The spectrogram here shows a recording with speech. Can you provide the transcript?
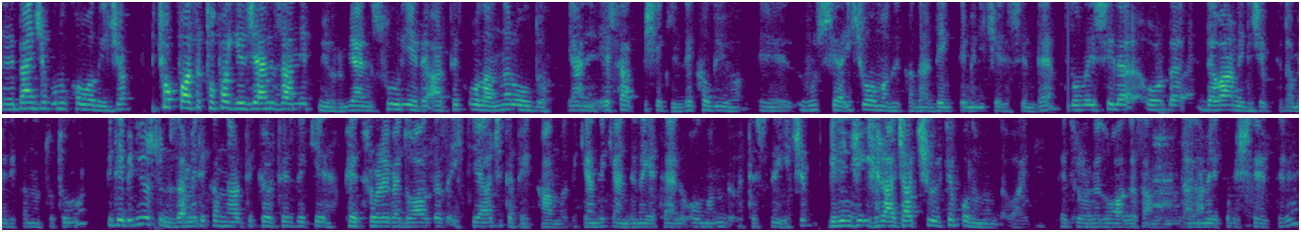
bence bunu kovalayacak. Çok fazla topa gireceğini zannetmiyorum. Yani Suriye'de artık olanlar oldu. Yani Esad bir şekilde kalıyor. Ee, Rusya hiç olmadığı kadar denklemin içerisinde. Dolayısıyla orada devam edecektir Amerika'nın tutumu. Bir de biliyorsunuz Amerika'nın artık Körfez'deki petrole ve doğalgaza ihtiyacı da pek kalmadı. Kendi kendine yeterli olmanın da ötesine geçip birinci ihracatçı ülke konumunda vardı. Petrol ve doğalgaz anlamında yani Amerika Birleşik Devletleri.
